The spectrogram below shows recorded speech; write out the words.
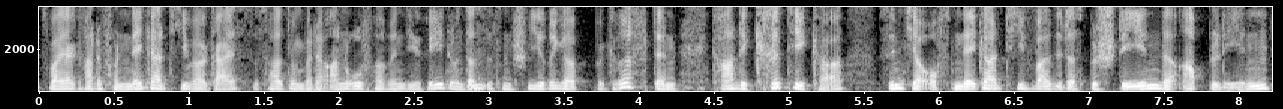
Es war ja gerade von negativer Geisteshaltung bei der Anruferin die Rede und das mhm. ist ein schwieriger Begriff, denn gerade Kritiker sind ja oft negativ, weil sie das Bestehende ablehnen,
